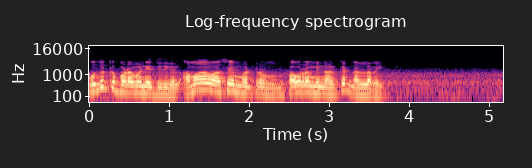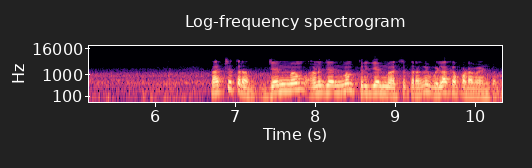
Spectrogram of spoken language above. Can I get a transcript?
ஒதுக்கப்பட வேண்டிய திதிகள். அமாவாசை மற்றும் பௌர்ணமி நாட்கள் நல்லவை. நட்சத்திரம். ஜென்மம் அணுஜென்மம் திரிஜென்ம நட்சத்திரங்கள் விளக்கப்பட வேண்டும்.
